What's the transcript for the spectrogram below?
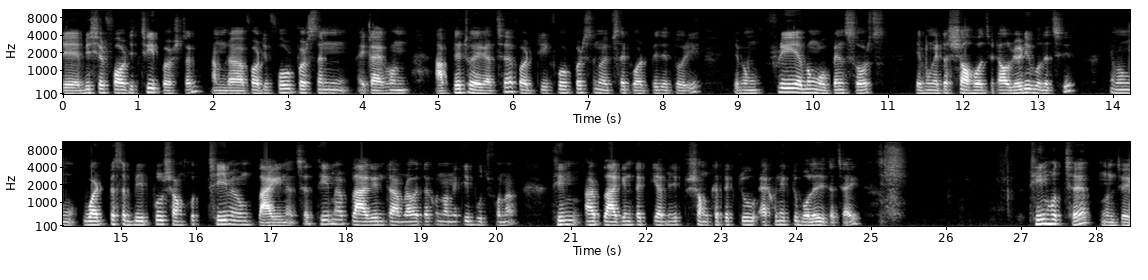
যে বিশ্বের ফর্টি থ্রি পার্সেন্ট আমরা ফর্টি ফোর পার্সেন্ট এটা এখন আপডেট হয়ে গেছে। ফর্টি ফোর পার্সেন্ট ওয়েবসাইট ওয়ার্ডপেজে তৈরি এবং ফ্রি এবং ওপেন সোর্স এবং এটা সহজ, এটা অলরেডি বলেছি। এবং ওয়ার্ড ওয়ার্ডপ্রেসে বিপুল সংখ্যক থিম এবং প্লাগ ইন আছে। থিম আর প্লাগ ইনটা আমরা হয়তো এখন অনেকেই বুঝব না। থিম আর প্লাগ ইনটা কি আমি একটু সংক্ষেপে একটু এখন একটু বলে দিতে চাই। থিম হচ্ছে যে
